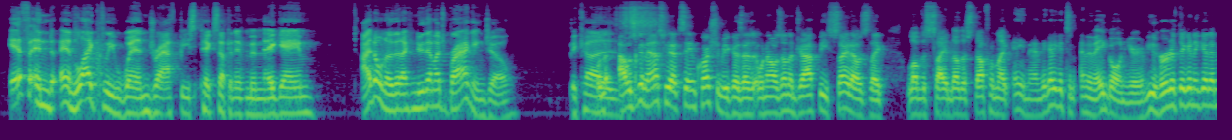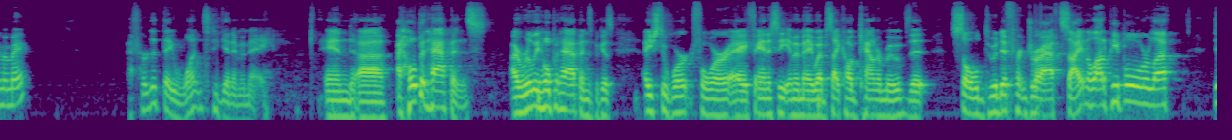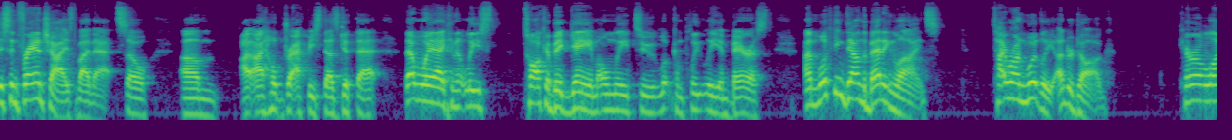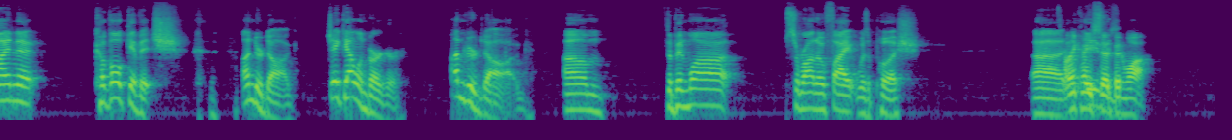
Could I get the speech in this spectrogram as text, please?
If and and likely when Draft Beast picks up an MMA game, I don't know that I can do that much bragging, Joe. Because well, I was going to ask you that same question because as, when I was on the Draft Beast site, I was like, love the site, love the stuff. I'm like, hey man, they got to get some MMA going here. Have you heard if they're going to get MMA? I've heard that they want to get MMA and uh, I hope it happens. I really hope it happens because I used to work for a fantasy MMA website called Countermove that sold to a different draft site, and a lot of people were left disenfranchised by that. So um, I, I hope Draft Beast does get that. That way, I can at least talk a big game, only to look completely embarrassed. I'm looking down the betting lines. Tyron Woodley, underdog. Carolina Kowalkiewicz, underdog. Jake Ellenberger, underdog. Um, the Benoit Serrano fight was a push. Uh, I like how you said was, Benoit.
